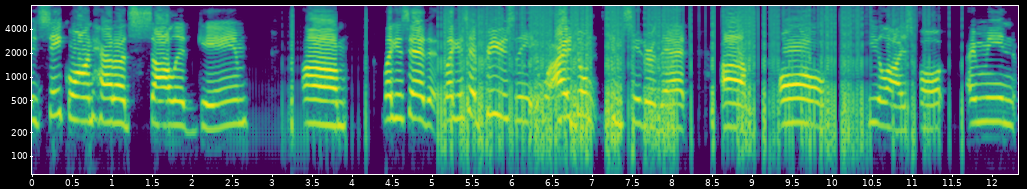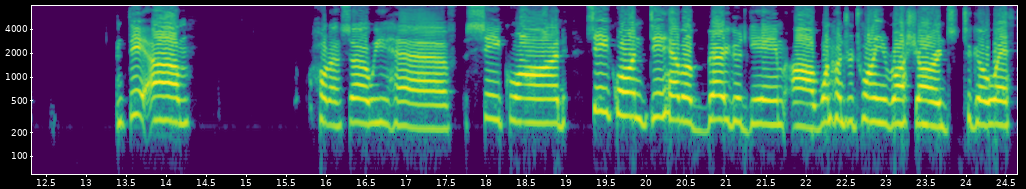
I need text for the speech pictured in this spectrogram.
Saquon had a solid game. Um, like I said, like I said previously, I don't consider that um, all Eli's fault. I mean, the um, hold on. So we have Saquon. Saquon did have a very good game. Uh, 120 rush yards to go with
